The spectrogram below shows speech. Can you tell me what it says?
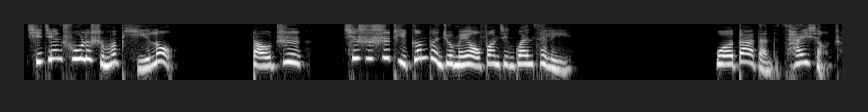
期间出了什么纰漏，导致其实尸体根本就没有放进棺材里？我大胆的猜想着，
